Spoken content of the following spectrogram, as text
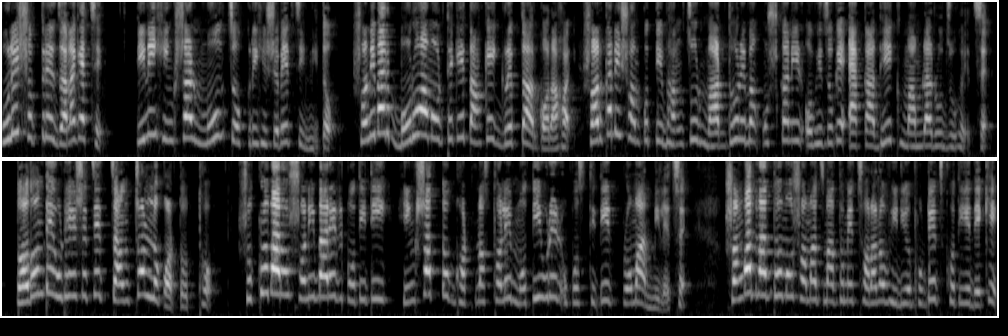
পুলিশ সূত্রে জানা গেছে তিনি হিংসার মূল চক্রী হিসেবে চিহ্নিত। শনিবার বড়ুয়া মোড় থেকে তাকে গ্রেপ্তার করা হয়। সরকারি সম্পত্তি ভাঙচুর, মারধর এবং উস্কানির অভিযোগে একাধিক মামলা রুজু হয়েছে। তদন্তে উঠে এসেছে চাঞ্চল্যকর তথ্য। শুক্রবার ও শনিবারের প্রতিটি হিংসাত্মক ঘটনাস্থলে মতিউরের উপস্থিতির প্রমাণ মিলেছে। সংবাদ মাধ্যম ও সমাজ মাধ্যমে ছড়ানো ভিডিও ফুটেজ খতিয়ে দেখে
